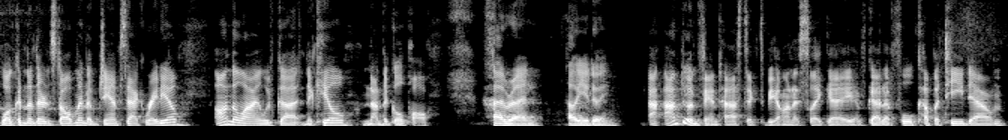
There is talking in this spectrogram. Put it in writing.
Welcome to another installment of Jamstack Radio. On the line, we've got Nikhil Nandagopal. Hi, Ryan. How are you doing? I- am doing fantastic, to be honest. Like, I, have got a full cup of tea down,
